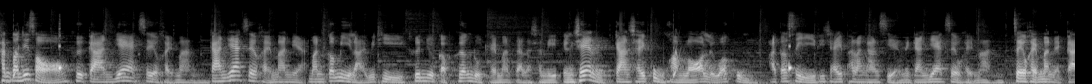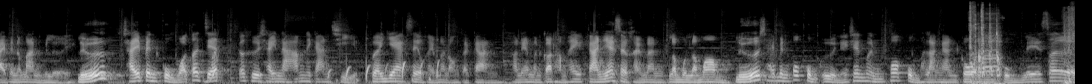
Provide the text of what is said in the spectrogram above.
ขั้นตอนที่ 2 คือการแยกเซลล์ไขมัน การแยกเซลล์ไขมันเนี่ยมันก็มีหลายวิธีขึ้นอยู่กับเครื่องดูดไขมันแต่ละชนิด อย่างเช่น การใช้กลุ่มความร้อนหรือว่ากลุ่มอัลตราซีที่ใช้พลังงานเสียงในการแยกเซลล์ไขมัน เซลล์ไขมันเนี่ยกลายเป็นน้ำมันไปเลย หรือใช้เป็นกลุ่มวอเตอร์เจ็ตก็คือใช้น้ำในการฉีดเพื่อแยกเซลล์ไขมันออกจากกันคราวนี้มันก็ทำให้การแยกเซลล์ไขมันละมุนละม่อม หรือใช้เป็นพวกกลุ่มอื่นอย่างเช่นเป็นพวกกลุ่มพลังงานกลกลุ่มเลเซอร์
